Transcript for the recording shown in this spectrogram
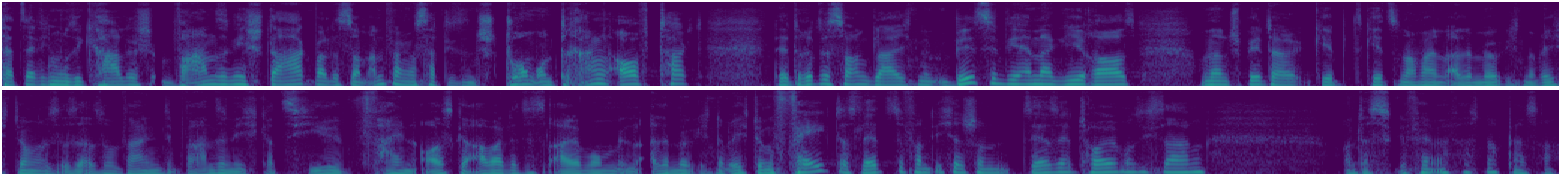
tatsächlich musikalisch wahnsinnig stark, weil es am Anfang, es hat diesen Sturm- und Drang-Auftakt. Der dritte Song gleich nimmt ein bisschen die Energie raus und dann später geht es nochmal in alle möglichen Richtungen. Es ist also ein wahnsinnig grazil, fein ausgearbeitetes Album in alle möglichen Richtungen. Fake, das letzte fand ich ja schon sehr, sehr toll, muss ich sagen. Und das gefällt mir fast noch besser.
